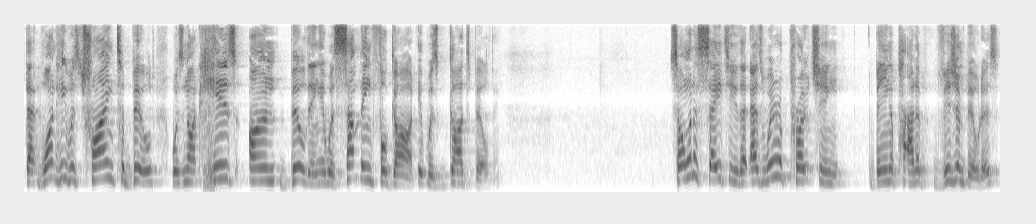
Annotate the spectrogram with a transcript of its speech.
that what he was trying to build was not his own building. It was something for God. It was God's building. So I want to say to you that as we're approaching being a part of vision builders,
